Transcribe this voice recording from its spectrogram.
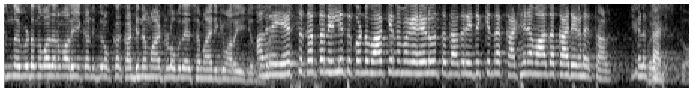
ഇന്ന് ഇവിടുന്ന് വചനം അറിയിക്കാൻ ഇതിലൊക്കെ കഠിനമായിട്ടുള്ള ഉപദേശമായിരിക്കും അറിയിക്കുന്നത് ಆದರೆ ಯೇಸು ಕರ್ತನ ಇಲ್ಲಿದ್ದುಕೊಂಡು ವಾಕ್ಯ ನಮಗೆ ಹೇಳುವಂಥದ್ದಾದ್ರೆ ಇದಕ್ಕಿಂತ ಕಠಿಣವಾದ ಕಾರ್ಯಗಳು ಹೇಳ್ತಾಳೆ ಹೇಳ್ತಾರೆ Praise God.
